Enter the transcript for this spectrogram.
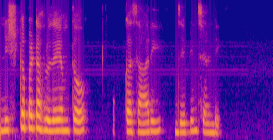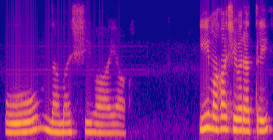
నిష్కపట హృదయంతో ఒక్కసారి జపించండి. ఓం నమ శివాయ. ఈ మహాశివరాత్రి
